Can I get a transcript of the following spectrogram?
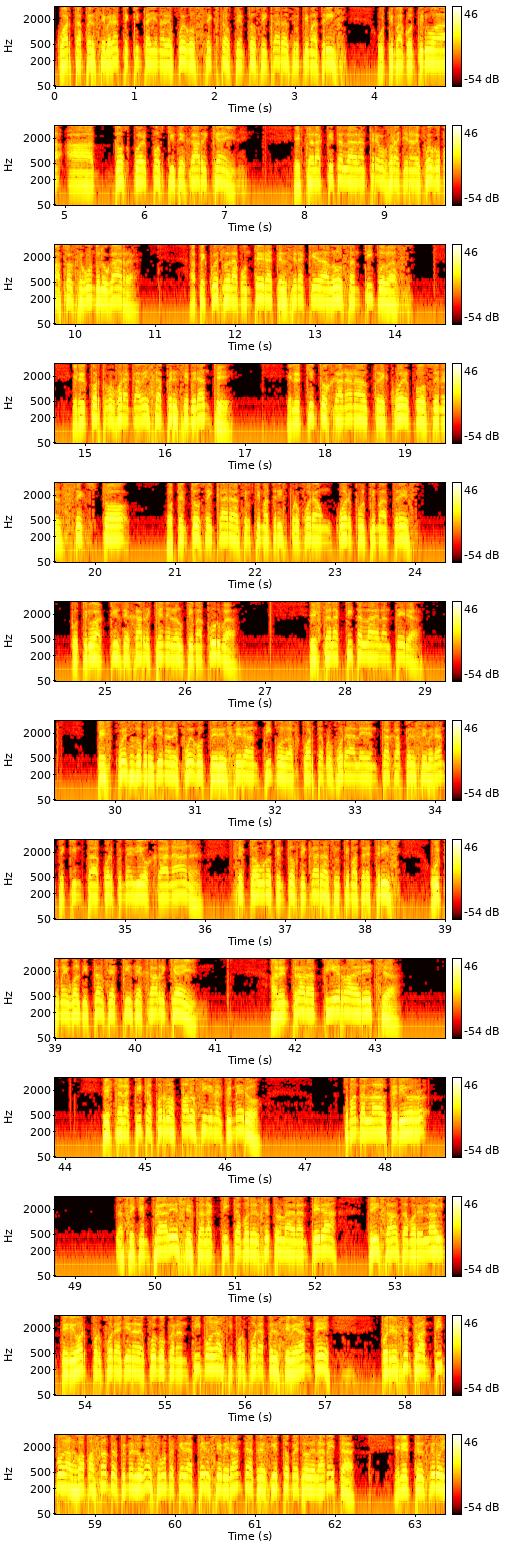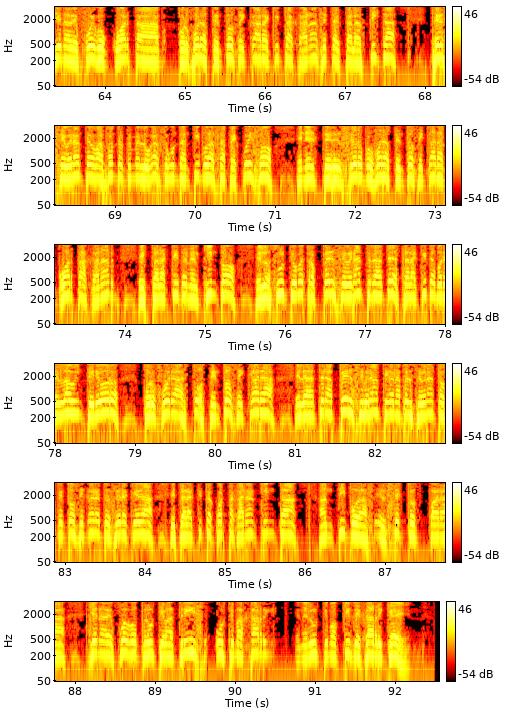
cuarta Perseverante, quinta llena de fuego, sexta ostentosa y cara, séptima Tris, última continúa a dos cuerpos, Kiss de Harry Kane. Está la en la delantera, por fuera llena de fuego, pasó al segundo lugar. A pescuezo de la puntera, tercera queda dos Antípodas. En el cuarto por fuera cabeza Perseverante. En el quinto Hanana tres cuerpos. En el sexto Ostentosa y cara, séptima tris por fuera, un cuerpo, última tres. Continúa Kiss de Harry Kane en la última curva. Está lactita en la delantera. Pescueza sobre llena de fuego, tercera antípodas, cuarta por fuera, la ventaja perseverante, quinta cuerpo y medio, Hanan. Sexto a uno, ostentosa y cara, última tres tris. Última igual distancia, Kiss de Harry Kane. Al entrar a tierra derecha, Estalactitas por los palos siguen el primero. Tomando al lado exterior las ejemplares. Estalactita por el centro, la delantera. Tris avanza por el lado interior. Por fuera llena de fuego con antípodas y por fuera perseverante. Por el centro Antípodas va pasando el primer lugar, segundo queda Perseverante a 300 metros de la meta. En el tercero llena de fuego, cuarta por fuera ostentosa y cara, quita Janán, sexta estalactita, perseverante va pasando el primer lugar, segunda antípodas a pescuezo, en el tercero por fuera ostentosa y cara, cuarta Janán, estalactita en el quinto, en los últimos metros perseverante, la delantera estalactita por el lado interior, por fuera ostentosa y cara, en la delantera perseverante, gana perseverante, ostentosa y cara, tercera queda estalactita, cuarta Janán, quinta antípodas, el sexto para llena de fuego, pero última Tris, última Harry, en el último kiss de Harry Kane.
